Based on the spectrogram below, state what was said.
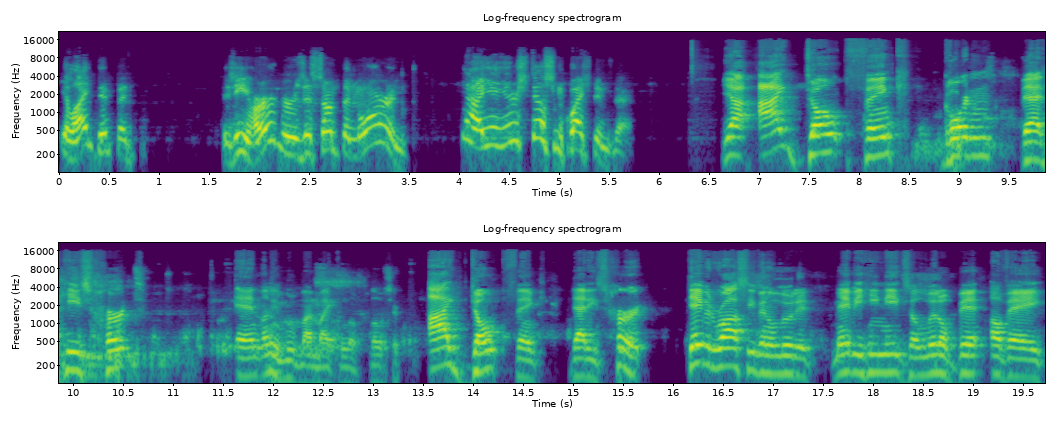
you liked it, but is he hurt or is this something more? And yeah, yeah, there's still some questions there. Yeah, I don't think Gordon that he's hurt. And let me move my mic a little closer. I don't think that he's hurt. David Ross even alluded maybe he needs a little bit of a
